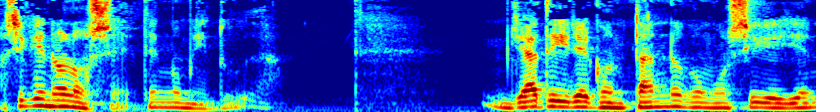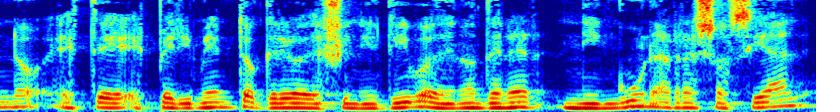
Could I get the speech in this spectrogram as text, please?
Así que no lo sé, tengo mis dudas. Ya te iré contando cómo sigue yendo este experimento, creo, definitivo de no tener ninguna red social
